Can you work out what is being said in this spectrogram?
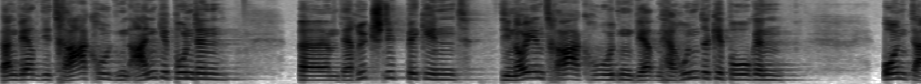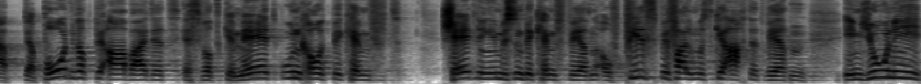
Dann werden die Tragruten angebunden, ähm, der Rückschnitt beginnt, die neuen Tragruten werden heruntergebogen und der Boden wird bearbeitet, es wird gemäht, Unkraut bekämpft, Schädlinge müssen bekämpft werden, auf Pilzbefall muss geachtet werden. Im Juni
